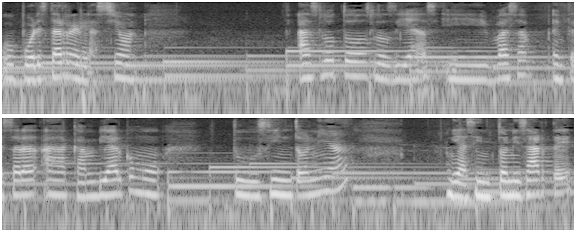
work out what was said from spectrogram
o por esta relación hazlo todos los días y vas a empezar a, cambiar como tu sintonía y a sintonizarte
